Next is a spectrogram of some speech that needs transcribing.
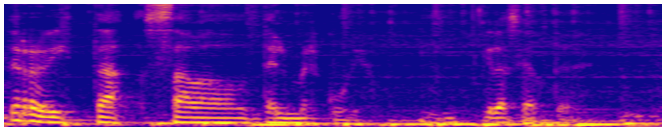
de revista Sábado del Mercurio. Gracias a ustedes.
